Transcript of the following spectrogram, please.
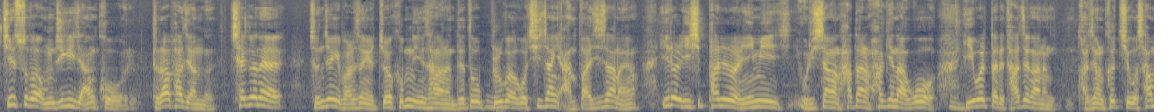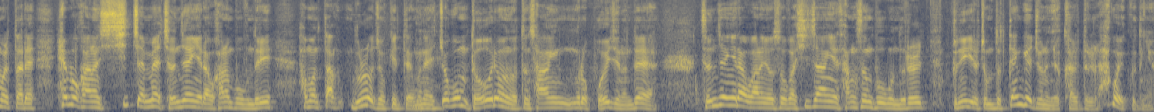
지수가 움직이지 않고 드랍하지 않는 최근에 전쟁이 발생했죠. 금리 인상하는데도 불구하고 시장이 안 빠지잖아요. 1월 28일 이미 우리 시장은 하단을 확인하고 음. 2월 달에 다져가는 과정을 거치고 3월 달에 회복하는 시점에 전쟁이라고 하는 부분들이 한번 딱 눌러줬기 때문에 네. 조금 더 어려운 어떤 상황으로 보여지는데 전쟁이라고 하는 요소가 시장의 상승 부분들을 분위기를 좀 더 땡겨주는 역할들을 하고 있거든요.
